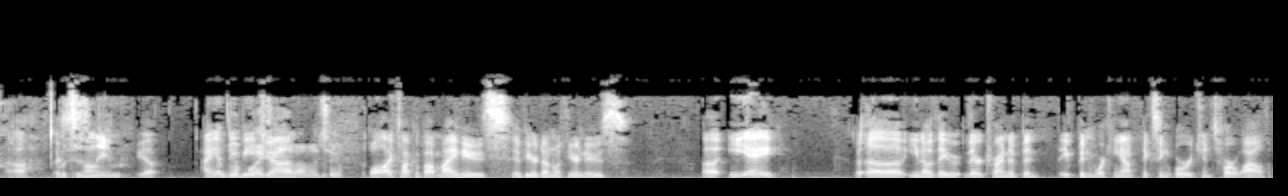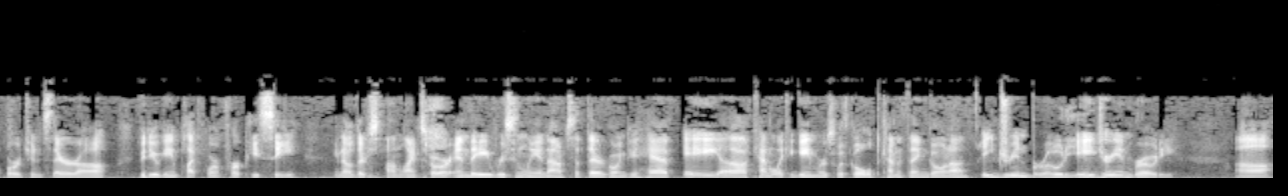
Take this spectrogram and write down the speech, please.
Ah, what's his name? Yep. IMDb, I'm John. On it too. Well, I talk about my news if you're done with your news. Uh, EA uh, you know they they're trying to been they've been working on fixing Origins for a while. Origins, their uh, video game platform for PC. You know their online store, and they recently announced that they're going to have a uh, kind of like a Gamers with Gold kind of thing going on. Adrien Brody. Adrien Brody. Uh,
